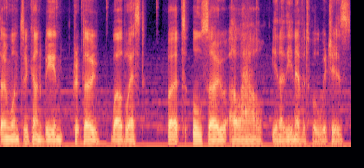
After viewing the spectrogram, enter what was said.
don't want to kind of be in crypto wild west, but also allow you know the inevitable, which is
